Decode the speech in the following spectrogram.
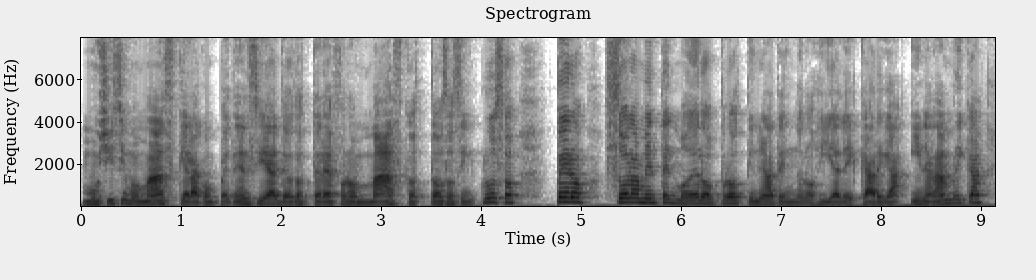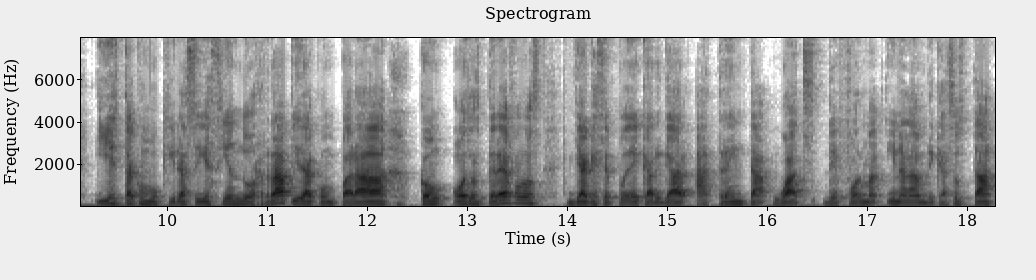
muchísimo más que la competencia de otros teléfonos más costosos incluso, pero solamente el modelo Pro tiene la tecnología de carga inalámbrica y esta como quiera sigue siendo rápida comparada con otros teléfonos ya que se puede cargar a 30 watts de forma inalámbrica. Eso está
